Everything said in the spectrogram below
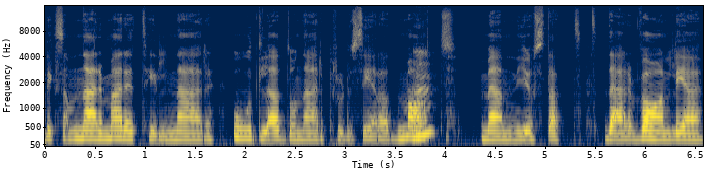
liksom närmare till närodlad och närproducerad mat. Mm. Men just att där vanliga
